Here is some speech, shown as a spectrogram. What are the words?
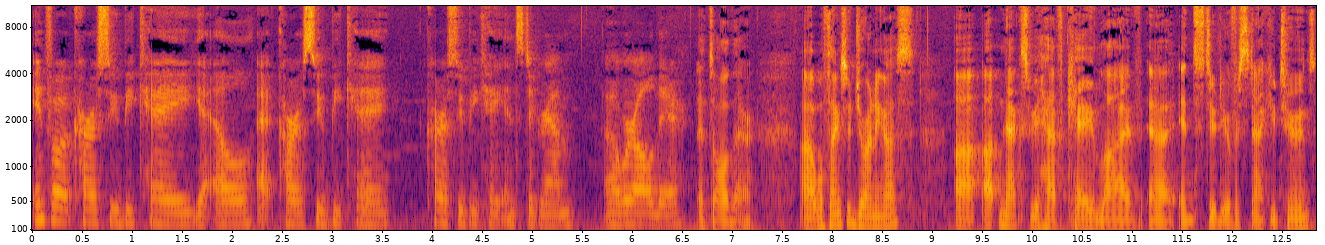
info at Karasu BK, Yael at Karasu BK, Karasu BK Instagram. Uh, we're all there. It's all there. Uh, well, thanks for joining us. Uh, up next, we have Kaye live uh, in studio for Snacky Tunes.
